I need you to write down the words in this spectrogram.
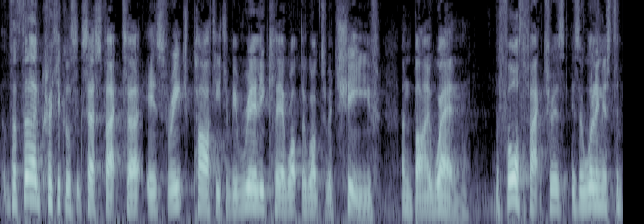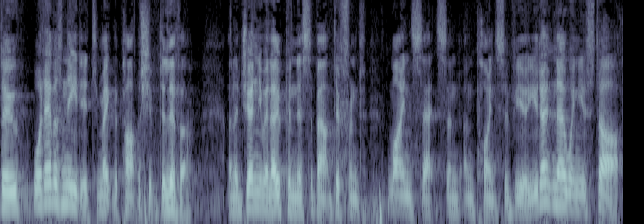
The third critical success factor is for each party to be really clear what they want to achieve and by when. The fourth factor is, is a willingness to do whatever's needed to make the partnership deliver and a genuine openness about different mindsets and, and points of view. You don't know when you start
